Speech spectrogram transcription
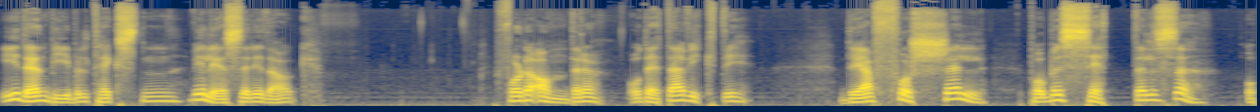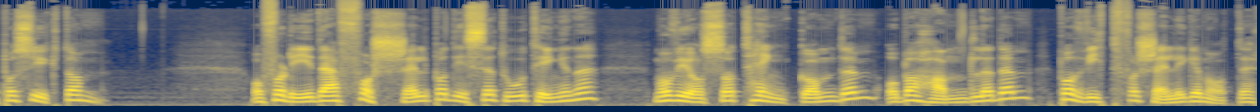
i den bibelteksten vi leser i dag. For det andre, og dette er viktig, det er forskjell på besettelse og på sykdom. Og fordi det er forskjell på disse to tingene, må vi også tenke om dem og behandle dem på vidt forskjellige måter.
